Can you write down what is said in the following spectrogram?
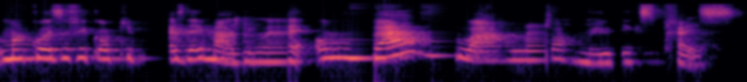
Uma coisa ficou aqui atrás da imagem, é on va voir la formule express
